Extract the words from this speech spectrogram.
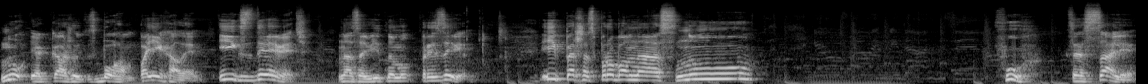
Ну, як кажуть, з Богом, поїхали. Х9 на завітному призиві. І перша спроба в нас, ну. Фух, це Салі.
